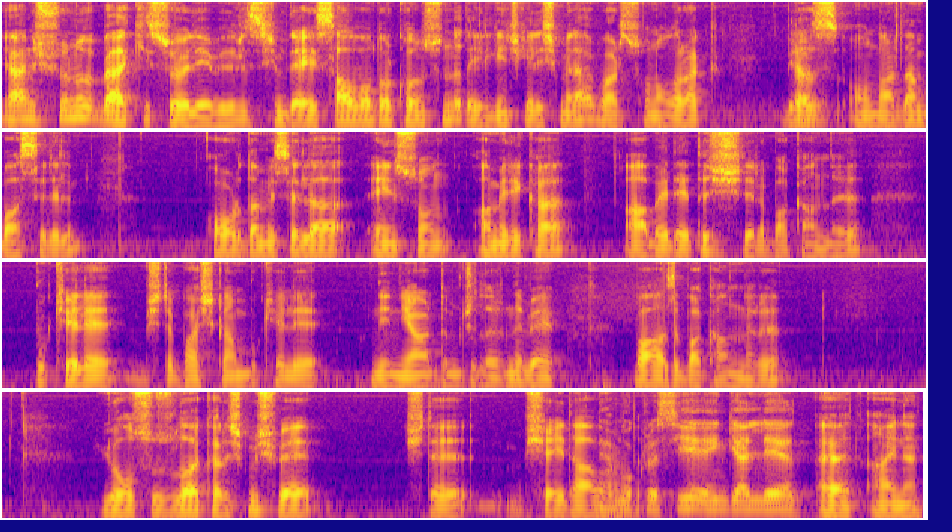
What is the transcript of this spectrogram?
Yani şunu belki söyleyebiliriz. Şimdi El Salvador konusunda da ilginç gelişmeler var. Son olarak biraz onlardan bahsedelim. Orada mesela en son Amerika, ABD Dışişleri Bakanlığı, Bukele, işte Başkan Bukele'nin yardımcılarını ve bazı bakanları yolsuzluğa karışmış ve işte bir şey daha vardı. Demokrasiyi engelleyen. Evet, aynen.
